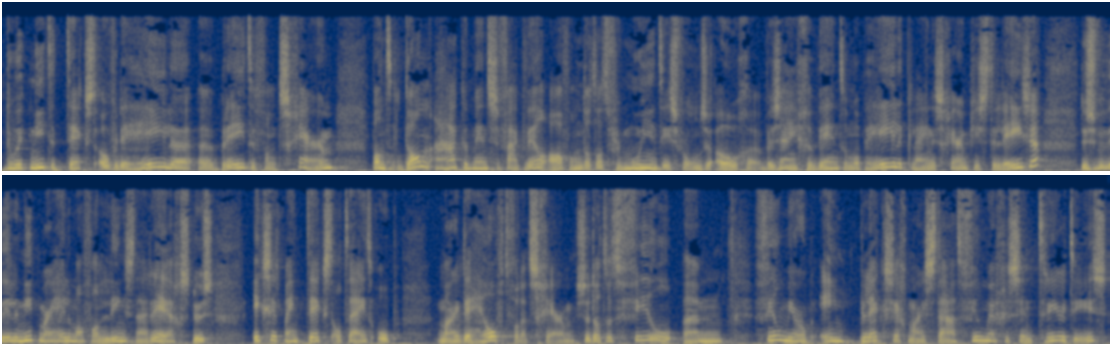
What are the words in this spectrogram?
doe ik niet de tekst over de hele uh, breedte van het scherm. Want dan haken mensen vaak wel af, omdat dat vermoeiend is voor onze ogen. We zijn gewend om op hele kleine schermpjes te lezen. Dus we willen niet meer helemaal van links naar rechts. Dus ik zet mijn tekst altijd op maar de helft van het scherm. Zodat het veel, um, veel meer op één plek zeg maar, staat, veel meer gecentreerd is.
